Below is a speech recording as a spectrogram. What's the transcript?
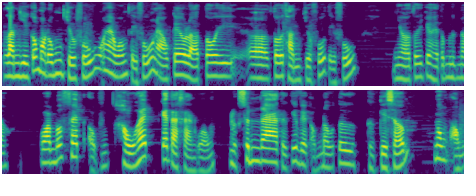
Làm gì có một ông triệu phú hay một ông tỷ phú nào kêu là tôi uh, tôi thành triệu phú tỷ phú nhờ tôi chơi hệ tâm linh đâu. Warren Buffett ổng hầu hết cái tài sản của ông được sinh ra từ cái việc ông đầu tư cực kỳ sớm ông ông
